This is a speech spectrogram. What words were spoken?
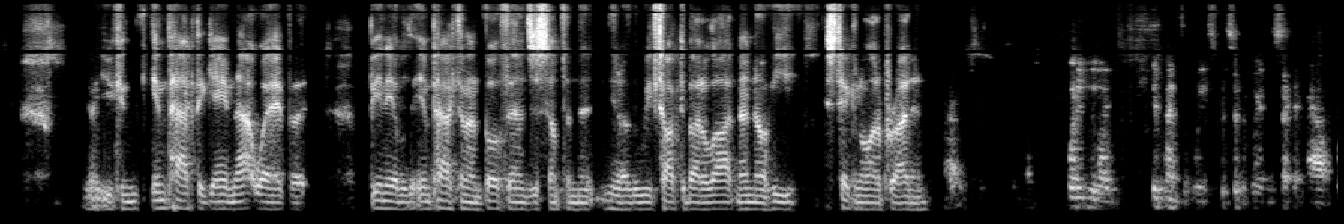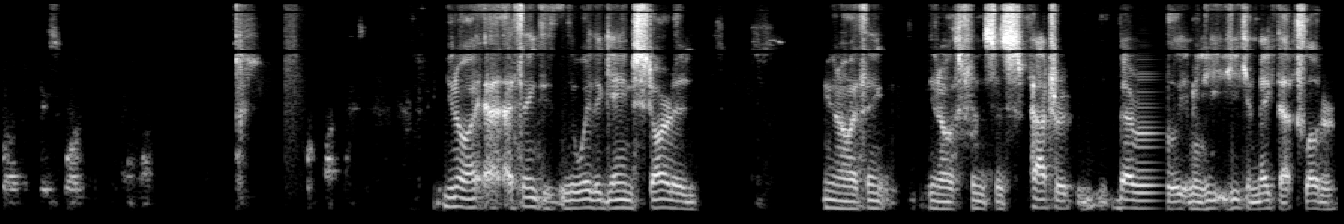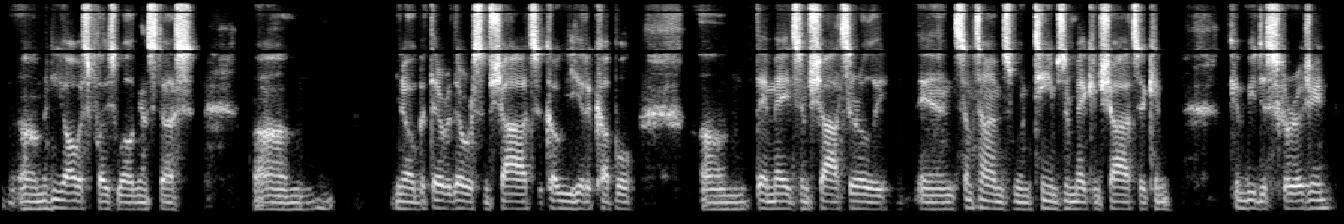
you know, you can impact the game that way, but being able to impact it on both ends is something that, you know, that we've talked about a lot. And I know he, he's taken a lot of pride in. What did you like defensively, specifically in the second half where they scored? You know, I, I think the way the game started, you know, I think, you know, for instance, Patrick Beverley, I mean, he, he can make that floater um, and he always plays well against us. Um, you know, but there were, there were some shots. Kogi hit a couple. Um, they made some shots early. And sometimes when teams are making shots, it can, can be discouraging.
